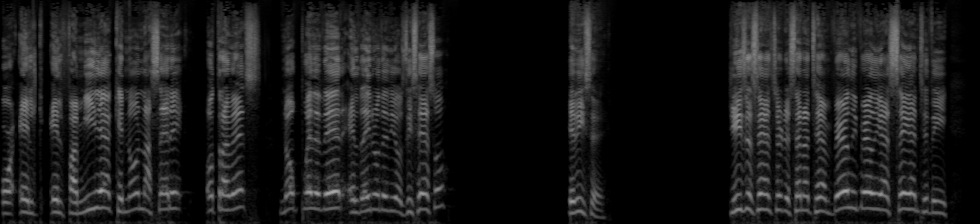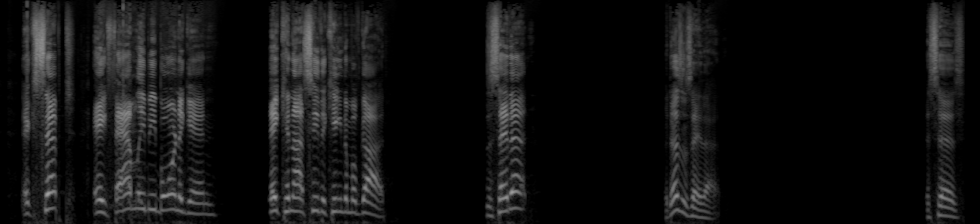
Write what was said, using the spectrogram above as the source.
o el, el familia que no naciere otra vez no puede ver el reino de Dios. ¿Dice eso? ¿Qué dice? Jesus answered and said unto him, Verily, verily, I say unto thee, except a family be born again, they cannot see the kingdom of God. Does it say that? It doesn't say that. It says,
